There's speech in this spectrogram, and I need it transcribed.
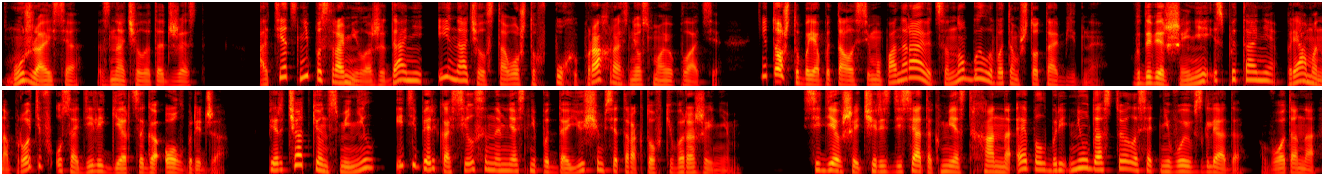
«Мужайся», — значил этот жест. Отец не посрамил ожиданий и начал с того, что в пух и прах разнес мое платье. Не то чтобы я пыталась ему понравиться, но было в этом что-то обидное. В довершение испытания прямо напротив усадили герцога Олбриджа. Перчатки он сменил и теперь косился на меня с неподдающимся трактовке выражением. Сидевшая через десяток мест Ханна Эпплбри не удостоилась от него и взгляда. Вот она,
